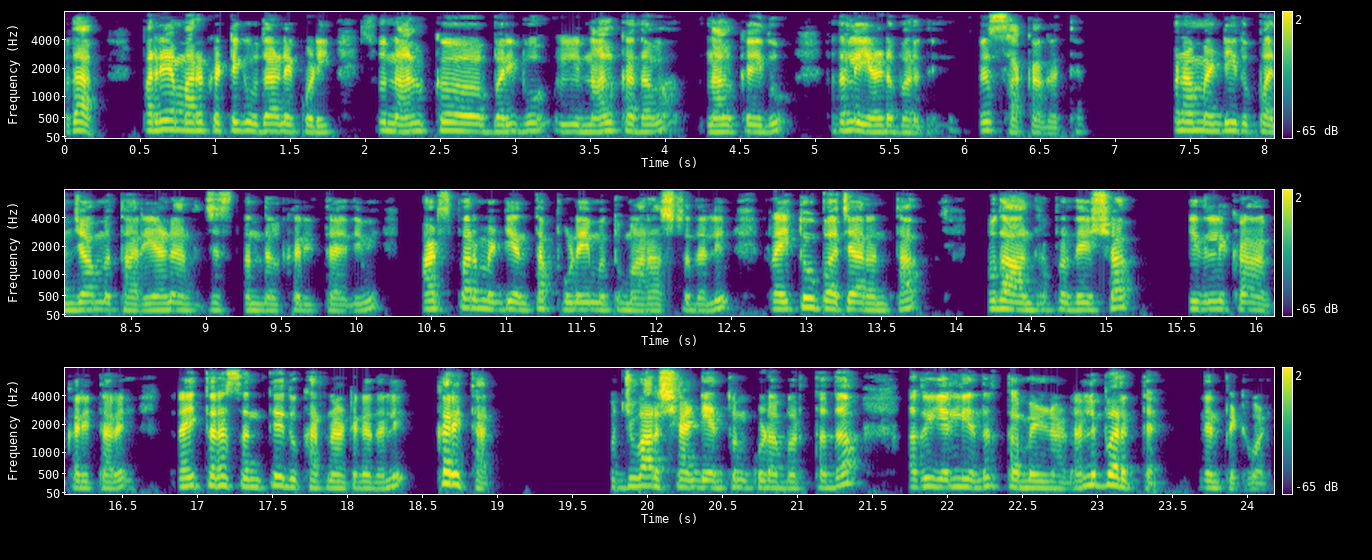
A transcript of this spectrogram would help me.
ಹೌದಾ? ಪರ್ಯಾಯ ಮಾರುಕಟ್ಟೆಗೆ ಉದಾಹರಣೆ ಕೊಡಿ. ಸೊ, ನಾಲ್ಕು ಬರಿಬೋ ನಾಲ್ಕು ಅದಾವ? ನಾಲ್ಕೈದು ಅದರಲ್ಲಿ ಎರಡು ಬರದೆ ಸಾಕಾಗತ್ತೆ. ಪುನಃ ಮಂಡಿ, ಇದು ಪಂಜಾಬ್ ಮತ್ತು ಹರಿಯಾಣ, ರಾಜಸ್ಥಾನದಲ್ಲಿ ಕರಿತಾ ಇದೀವಿ. ಆಟ್ಸ್ಪರ್ ಮಂಡಿ ಅಂತ ಪುಣೆ ಮತ್ತು ಮಹಾರಾಷ್ಟ್ರದಲ್ಲಿ ರೈತು ಬಜಾರ್ ಅಂತ, ಹೌದಾ? ಆಂಧ್ರ ಪ್ರದೇಶ ಇದರಲ್ಲಿ ಕರೀತಾರೆ. ರೈತರ ಸಂತೆ ಇದು ಕರ್ನಾಟಕದಲ್ಲಿ ಕರೀತಾರೆ. ಉಜ್ವಾರ್ ಶಾಂಡಿ ಅಂತ ಕೂಡ ಬರ್ತದ. ಅದು ಎಲ್ಲಿ ಅಂದ್ರೆ ತಮಿಳ್ನಾಡಲ್ಲಿ ಬರುತ್ತೆ ನೆನ್ಪಿಟ್ಕೊಳ್ಳಿ.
